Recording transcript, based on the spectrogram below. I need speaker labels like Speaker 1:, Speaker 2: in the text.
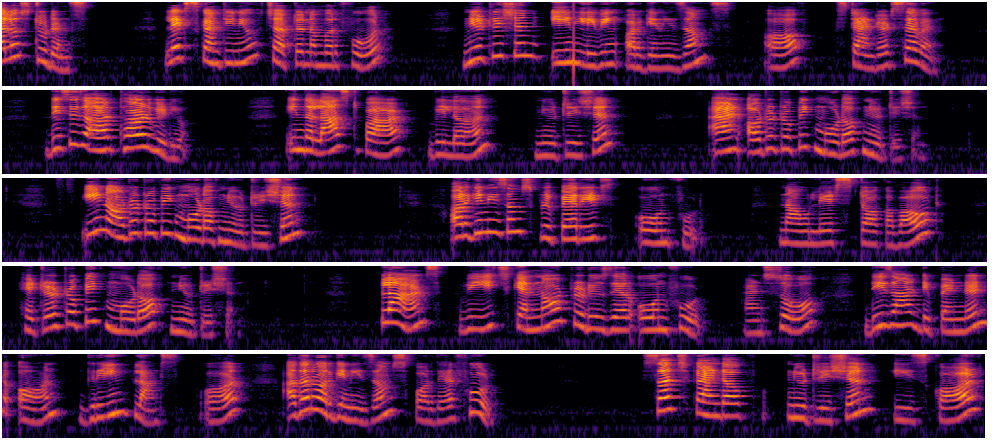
Speaker 1: Hello students. Let's continue chapter number 4 Nutrition in Living Organisms of Standard 7. This is our third video. In the last part we learn nutrition and autotrophic mode of nutrition. In autotrophic mode of nutrition organisms prepare its own food. Now let's talk about heterotrophic mode of nutrition. Plants which cannot produce their own food and so these are dependent on green plants or other organisms for their food. Such kind of nutrition is called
